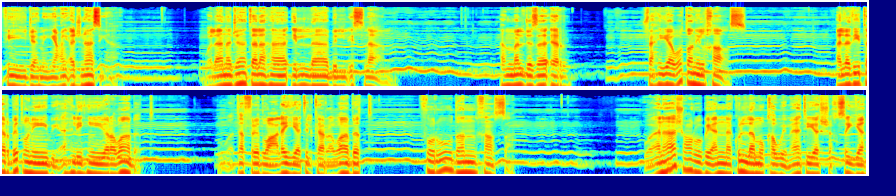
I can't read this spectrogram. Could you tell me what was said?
في جميع أجناسها ولا نجاة لها إلا بالإسلام. أما الجزائر فهي وطني الخاص الذي تربطني بأهله روابط وتفرض علي تلك الروابط فروضا خاصة. وأنا أشعر بأن كل مقوماتي الشخصية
